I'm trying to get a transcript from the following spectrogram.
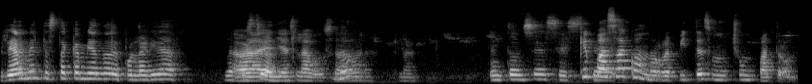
Realmente está cambiando de polaridad. ahora ella es la abusadora, claro. Entonces, ¿qué este pasa cuando repites mucho un patrón?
